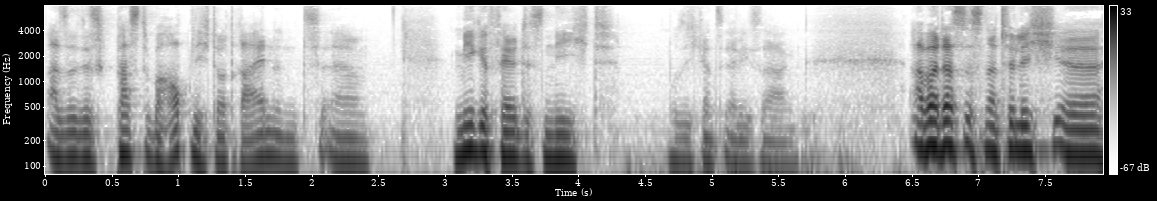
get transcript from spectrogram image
Also das passt überhaupt nicht dort rein und äh, mir gefällt es nicht, muss ich ganz ehrlich sagen. Aber das ist natürlich äh,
